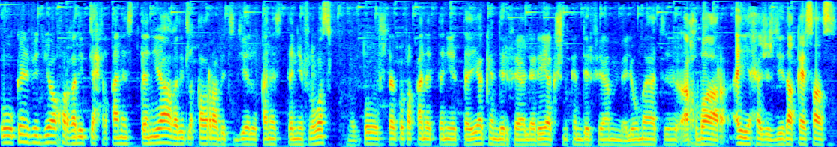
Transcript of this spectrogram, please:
وكاين فيديو آخر غادي يتلاح في القناة الثانية. غادي تلقاو الرابط ديال القناة الثانية في الوصف. هبطوا اشتركوا في القناة الثانية حتى هي. كندير فيها ال reaction كندير فيها معلومات أخبار أي حاجة جديدة قصص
